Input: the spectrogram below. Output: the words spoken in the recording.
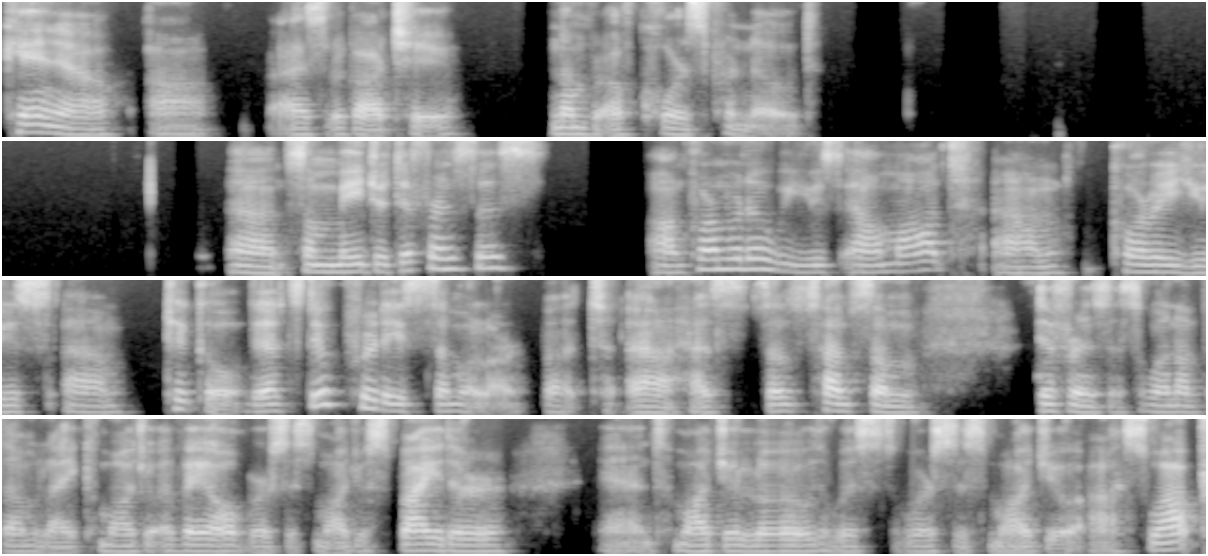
Kenya uh, as regard to number of cores per node. Uh, some major differences on Perlmutter, we use LMOD. Um, Cori use um, Tcl. They're still pretty similar, but uh, has some, some differences. One of them like module avail versus module spider and module load versus module uh, swap.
